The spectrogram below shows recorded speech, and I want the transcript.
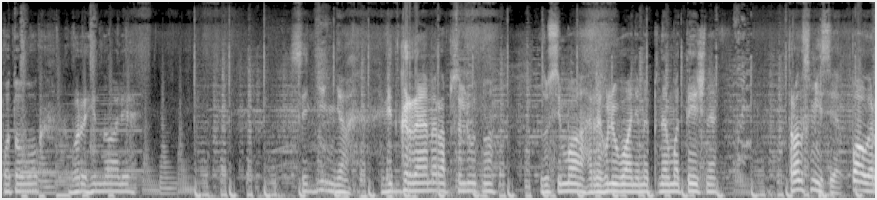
Потолок в оригіналі. Сидіння від Гремер абсолютно з усіма регулюваннями пневматичне. Трансмісія Power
